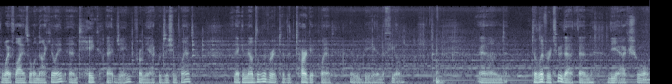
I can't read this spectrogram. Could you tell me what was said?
The white flies will inoculate and take that gene from the acquisition plant. They can now deliver it to the target plant that would be in the field. And deliver to that then the actual,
